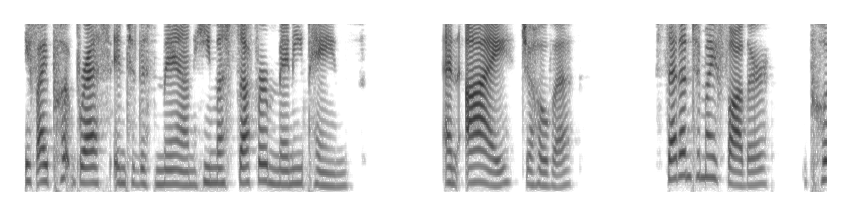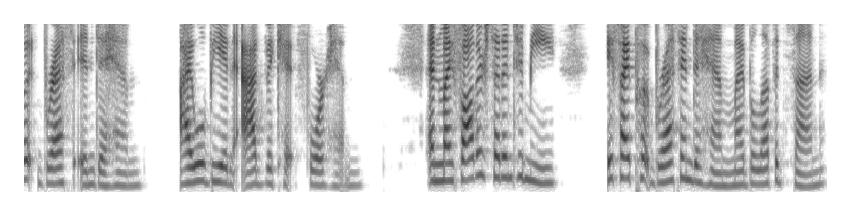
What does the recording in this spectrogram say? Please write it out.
If I put breath into this man, he must suffer many pains. And I, Jehovah, said unto my father, Put breath into him. I will be an advocate for him. And my father said unto me, If I put breath into him, my beloved son,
